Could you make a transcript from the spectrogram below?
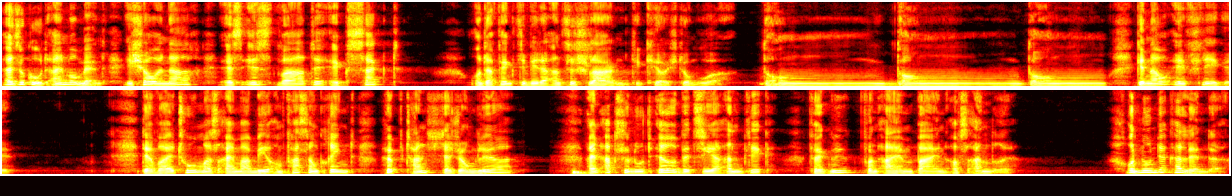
Also gut, einen Moment. Ich schaue nach. Es ist, warte, exakt. Und da fängt sie wieder an zu schlagen, die Kirchturmuhr. Dong, dong, dong. Genau elf Schläge. Derweil Thomas einmal mehr um Fassung ringt, hüpft Hans der Jongleur. Ein absolut irrwitziger Anblick, vergnügt von einem Bein aufs andere. Und nun der Kalender.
